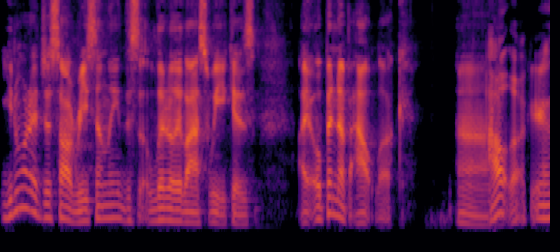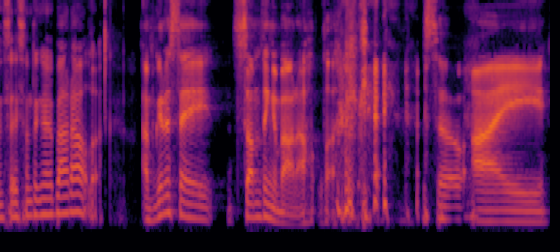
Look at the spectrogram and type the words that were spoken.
You know what I just saw recently? This literally last week. Is I opened up Outlook. Um, Outlook. You're gonna say something about Outlook. I'm gonna say something about Outlook. Okay. so I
